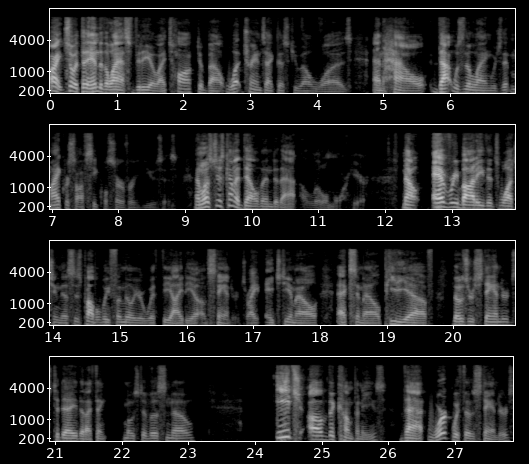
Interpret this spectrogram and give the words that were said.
All right, so at the end of the last video, I talked about what Transact SQL was and how that was the language that Microsoft SQL Server uses. And let's just kind of delve into that a little more here. Now, everybody that's watching this is probably familiar with the idea of standards, right? HTML, XML, PDF, those are standards today that I think most of us know. Each of the companies that work with those standards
